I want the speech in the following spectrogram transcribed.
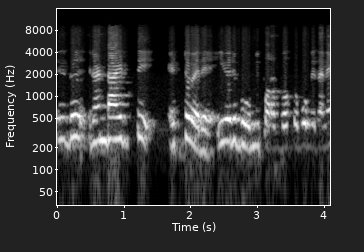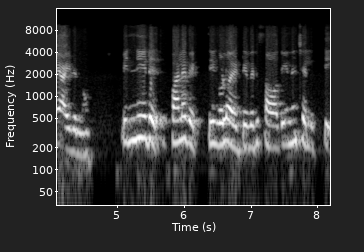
ഇത് രണ്ടായിരത്തി എട്ട് വരെ ഈ ഒരു ഭൂമി പുറമ്പോക്ക് ഭൂമി തന്നെ ആയിരുന്നു പിന്നീട് പല വ്യക്തികളുമായിട്ട് ഇവർ സ്വാധീനം ചെലുത്തി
